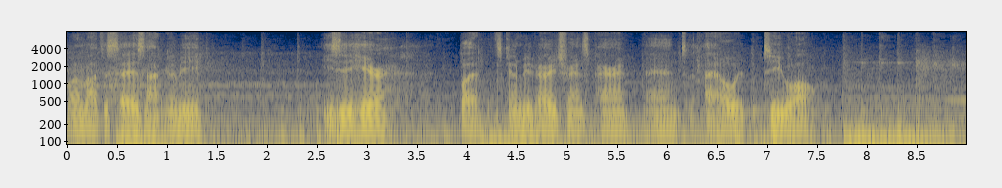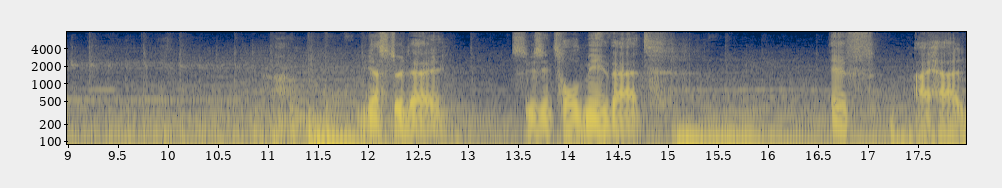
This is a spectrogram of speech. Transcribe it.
What I'm about to say is not going to be easy to hear, but it's going to be very transparent, and I owe it to you all. Um, yesterday, Susie told me that if I had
